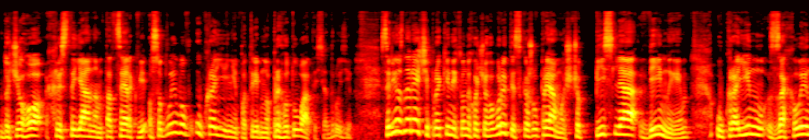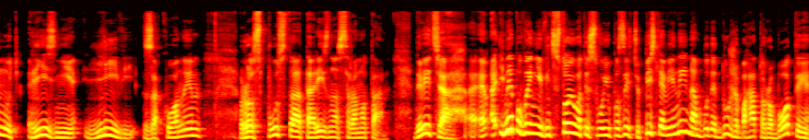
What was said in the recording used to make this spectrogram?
До чого християнам та церкві, особливо в Україні, потрібно приготуватися, друзі. Серйозні речі, про які ніхто не хоче говорити, скажу прямо, що після війни Україну захлинуть різні ліві закони розпуста та різна срамота. Дивіться, е, е, і ми повинні відстоювати свою позицію. Після війни нам буде дуже багато роботи.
